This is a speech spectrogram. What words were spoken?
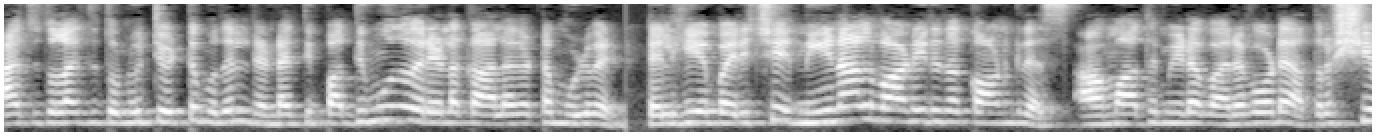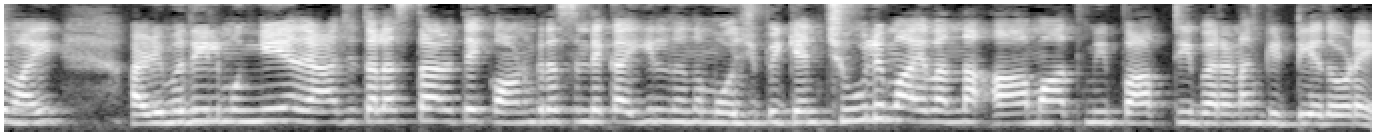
ആയിരത്തി തൊള്ളായിരത്തി തൊണ്ണൂറ്റി മുതൽ രണ്ടായിരത്തി പതിമൂന്ന് വരെയുള്ള കാലഘട്ടം മുഴുവൻ ഡൽഹിയെ ഭരിച്ച് നീണാൽ വാണിരുന്ന കോൺഗ്രസ് ആം ആദ്മിയുടെ വരവോടെ അദൃശ്യമായി. അഴിമതിയിൽ മുങ്ങിയ രാജ്യതലസ്ഥാനത്തെ കോൺഗ്രസിന്റെ കയ്യിൽ നിന്ന് മോചിപ്പിക്കാൻ ചൂലുമായി വന്ന ആം ആദ്മി പാർട്ടി ഭരണം കിട്ടിയതോടെ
